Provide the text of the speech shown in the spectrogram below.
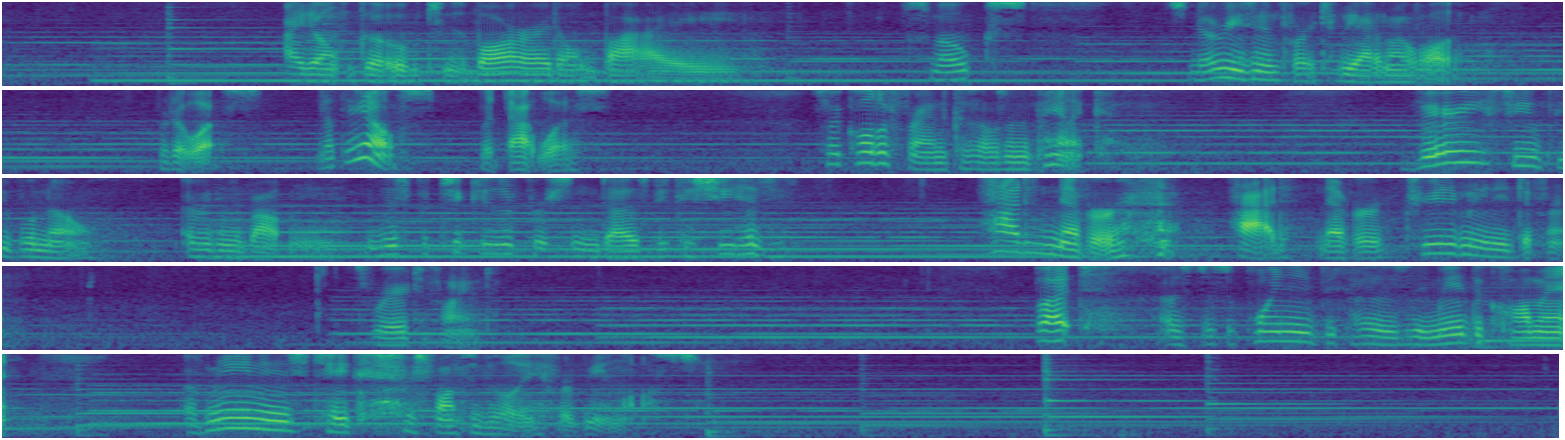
I don't go to the bar, I don't buy smokes. There's no reason for it to be out of my wallet. But it was. Nothing else, but that was. So I called a friend because I was in a panic. Very few people know everything about me, but this particular person does because she has had never, had never treated me any different. It's rare to find. But I was disappointed because they made the comment of me needing to take responsibility for being lost.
